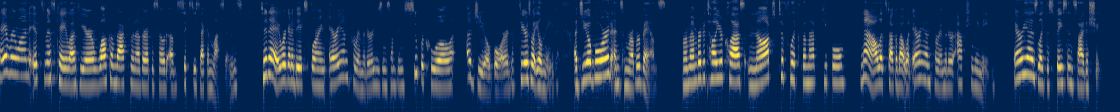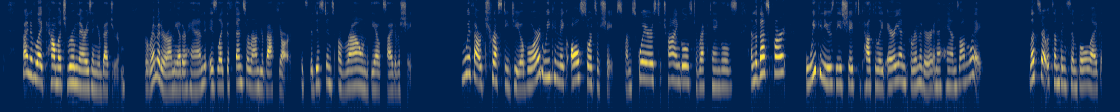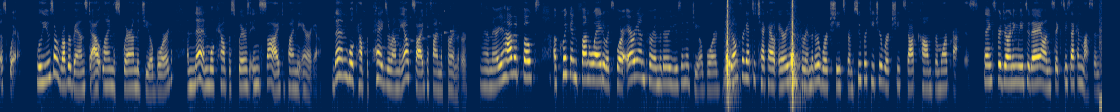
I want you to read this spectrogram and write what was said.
Hey everyone, it's Miss Kayla here. Welcome back to another episode of 60 Second Lessons. Today we're going to be exploring area and perimeter using something super cool, a geoboard. Here's what you'll need. A geoboard and some rubber bands. Remember to tell your class not to flick them at people. Now let's talk about what area and perimeter actually mean. Area is like the space inside a shape, kind of like how much room there is in your bedroom. Perimeter, on the other hand, is like the fence around your backyard. It's the distance around the outside of a shape. With our trusty geoboard, we can make all sorts of shapes, from squares to triangles to rectangles. And the best part, we can use these shapes to calculate area and perimeter in a hands-on way. Let's start with something simple like a square. We'll use our rubber bands to outline the square on the geoboard, and then we'll count the squares inside to find the area. Then we'll count the pegs around the outside to find the perimeter. And there you have it, folks. A quick and fun way to explore area and perimeter using a geoboard. Don't forget to check out area and perimeter worksheets from superteacherworksheets.com for more practice. Thanks for joining me today on 60 Second Lesson.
